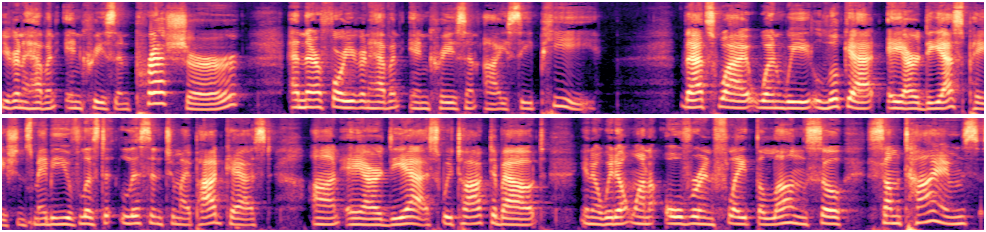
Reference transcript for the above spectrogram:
you're going to have an increase in pressure, and therefore you're going to have an increase in ICP. That's why when we look at ARDS patients, maybe you've listened to my podcast on ARDS, we talked about you know, we don't want to overinflate the lungs. So sometimes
